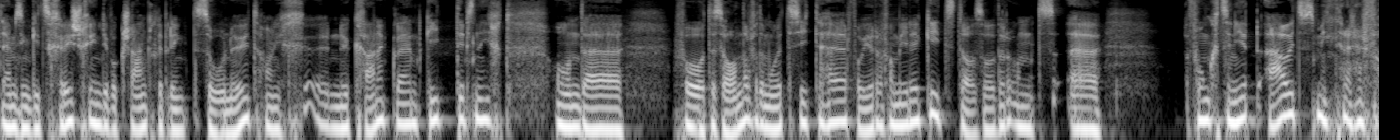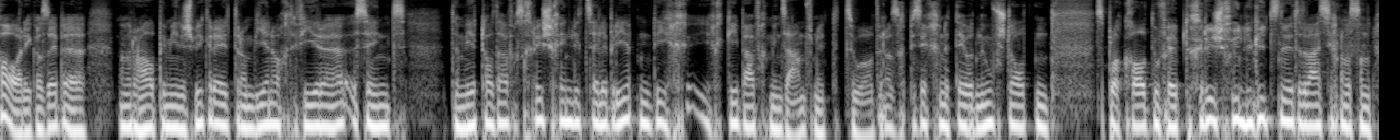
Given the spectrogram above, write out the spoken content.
in dem Sinn gibt es Christkindli, die Geschenke bringt, so nicht. Habe ich äh, nicht kennengelernt, gibt es nicht. Und, äh, von der Sandra, von der Mutterseite her, von ihrer Familie gibt's das, oder? Und, äh, funktioniert auch jetzt aus meiner Erfahrung. Also eben, wenn wir halt bei meinen Schwiegereltern am Weihnachten feiern sind, dann wird halt einfach das Christkindli zelebriert und ich, ich gebe einfach meinen Senf nicht dazu, oder? Also ich bin sicher nicht der, der dann aufsteht und das Plakat aufhebt, Christkindli gibt's nicht, oder weiss ich noch was, sondern,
